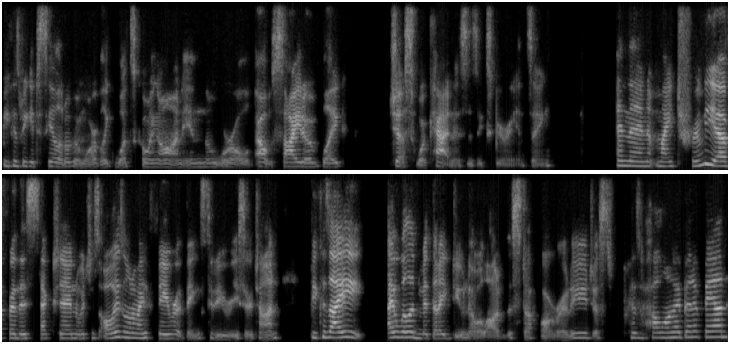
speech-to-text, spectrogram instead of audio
because we get to see a little bit more of like what's going on in the world outside of like just what Katniss is experiencing. And then my trivia for this section, which is always one of my favorite things to do research on, because I I will admit that I do know a lot of this stuff already just because of how long I've been a fan,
